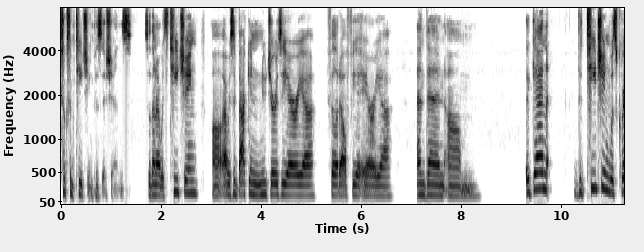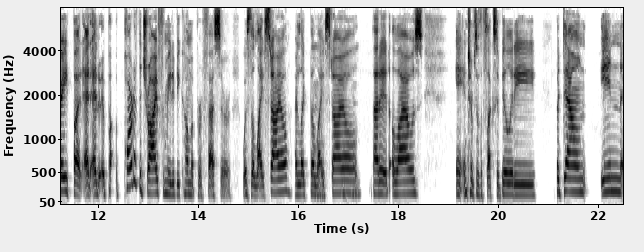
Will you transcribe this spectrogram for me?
took some teaching positions. So then I was teaching. Uh, I was back in New Jersey area, Philadelphia area, and then um, again the teaching was great, but and, and part of the drive for me to become a professor was the lifestyle. I like the mm-hmm. lifestyle mm-hmm. that it allows in, in terms of the flexibility. But down in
